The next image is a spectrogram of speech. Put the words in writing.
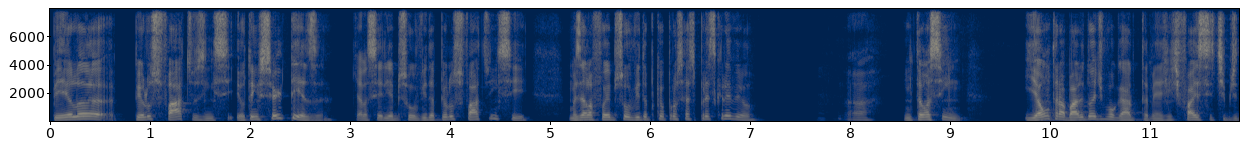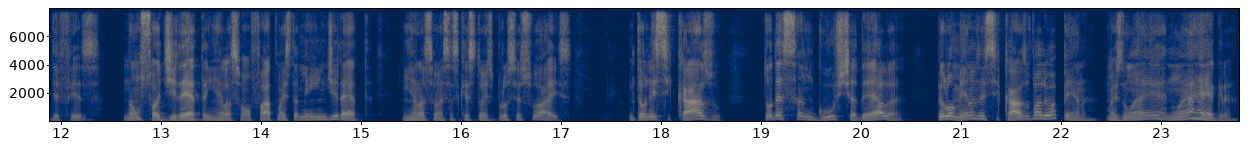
pela, pelos fatos em si. Eu tenho certeza que ela seria absolvida pelos fatos em si. Mas ela foi absolvida porque o processo prescreveu. Ah. Então, assim, e é um trabalho do advogado também. A gente faz esse tipo de defesa. Não só direta em relação ao fato, mas também indireta em relação a essas questões processuais. Então, nesse caso, toda essa angústia dela, pelo menos nesse caso, valeu a pena. Mas não é, não é a regra,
